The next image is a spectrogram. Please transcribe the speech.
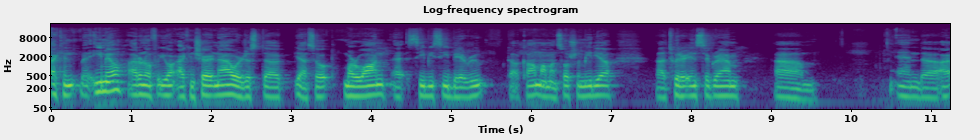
I can email. I don't know if you want, I can share it now or just uh, yeah. So Marwan at cbcbeirut.com. I'm on social media, uh, Twitter, Instagram, um, and uh,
